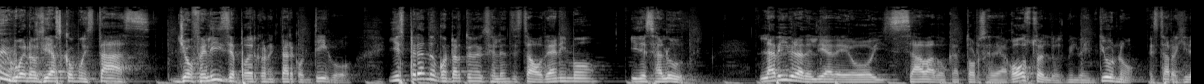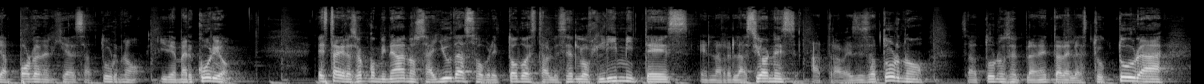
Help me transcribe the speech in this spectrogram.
Muy buenos días, ¿cómo estás? Yo feliz de poder conectar contigo y esperando encontrarte en un excelente estado de ánimo y de salud. La vibra del día de hoy, sábado 14 de agosto del 2021, está regida por la energía de Saturno y de Mercurio. Esta vibración combinada nos ayuda sobre todo a establecer los límites en las relaciones a través de Saturno. Saturno es el planeta de la estructura,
